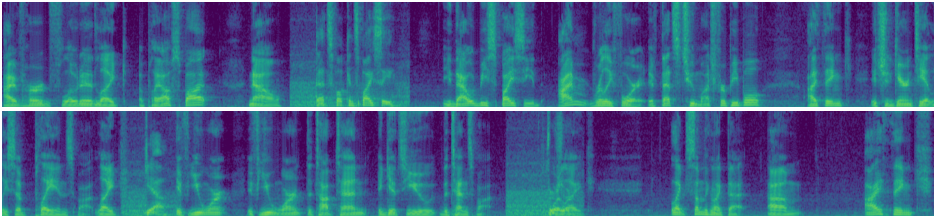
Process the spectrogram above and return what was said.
I've heard floated like a playoff spot. Now, That's fucking spicy. that would be spicy. I'm really for it. If that's too much for people, I think it should guarantee at least a play-in spot. Like Yeah. if you weren't if you weren't the top 10, it gets you the 10 spot. For or sure. like like something like that. Um I think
